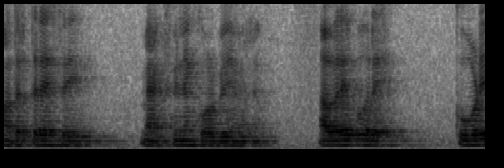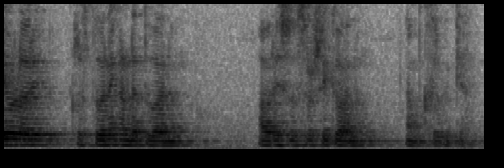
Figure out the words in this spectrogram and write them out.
മദർ തെരേസയും മാക്സിമിലിയൻ കോൾബയും എല്ലാം. അവരെ പോലെ കൂടെയുള്ളവരിൽ ക്രിസ്തുവിനെ കണ്ടെത്തുവാനും അവരെ ശുശ്രൂഷിക്കുവാനും നമുക്ക് ശ്രമിക്കാം.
